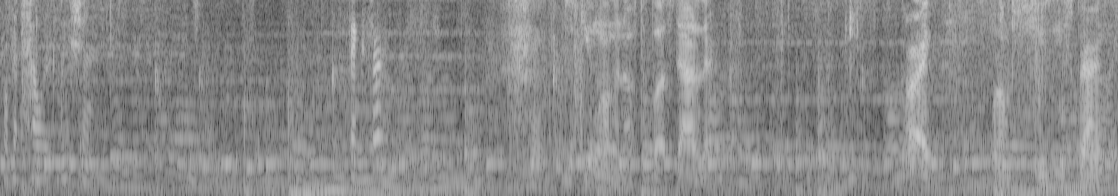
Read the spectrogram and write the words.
Well, then how is Lucian? Fixer? Took you long enough to bust out of there. All right. Well, use these sparingly.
